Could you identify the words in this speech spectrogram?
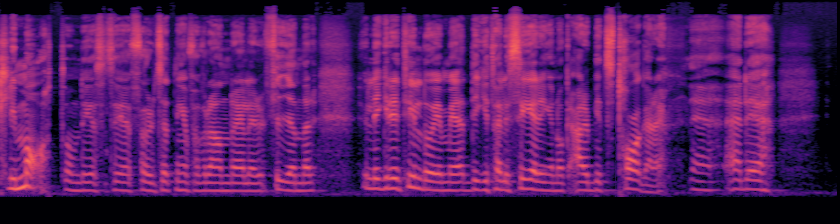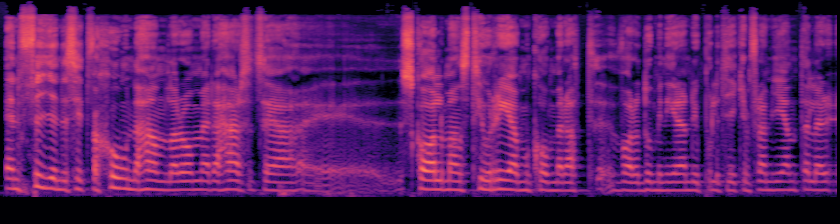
klimat, om det är så att säga, förutsättningar för varandra eller fiender. Hur ligger det till då med digitaliseringen och arbetstagare? Eh, är det en fiendesituation det handlar om? Är det här så att säga eh, Skalmans teorem kommer att vara dominerande i politiken framgent eller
